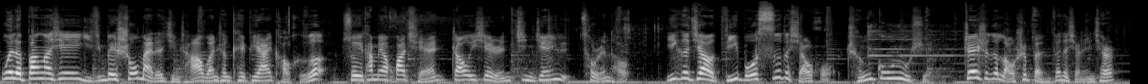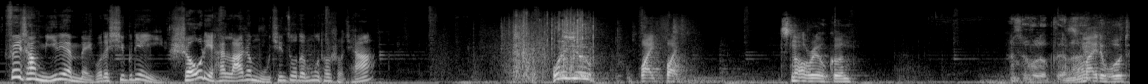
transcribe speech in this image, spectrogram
为了帮那些已经被收买的警察完成 KPI 考核，所以他们要花钱招一些人进监狱凑人头。一个叫迪博斯的小伙成功入选，这是个老实本分的小年轻，非常迷恋美国的西部电影，手里还拿着母亲做的木头手枪。What are you? Wait, wait. It's not a real gun. Let's have a look then, It's eh? made of wood.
